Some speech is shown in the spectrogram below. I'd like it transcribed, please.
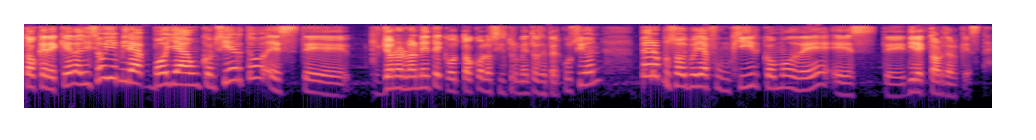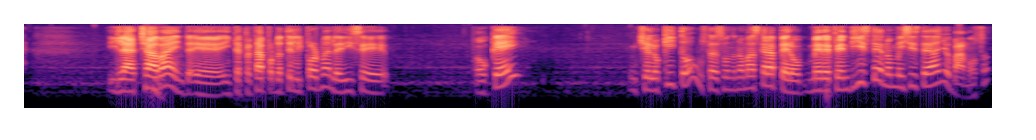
toque de queda, le dice, oye, mira, voy a un concierto, este, pues yo normalmente toco los instrumentos de percusión, pero pues hoy voy a fungir como de este director de orquesta. Y la chava, eh, interpretada por Natalie Portman, le dice, ok, cheloquito, ustedes son una máscara, pero me defendiste, no me hiciste daño, vamos, ¿no?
